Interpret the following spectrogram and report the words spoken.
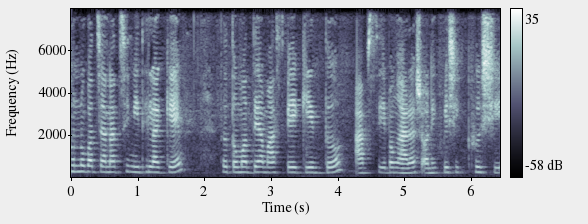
ধন্যবাদ জানাচ্ছি মিথিলাকে। তো তোমার দেয়া মাছ পেয়ে কিন্তু আপসি এবং আরাস অনেক বেশি খুশি।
